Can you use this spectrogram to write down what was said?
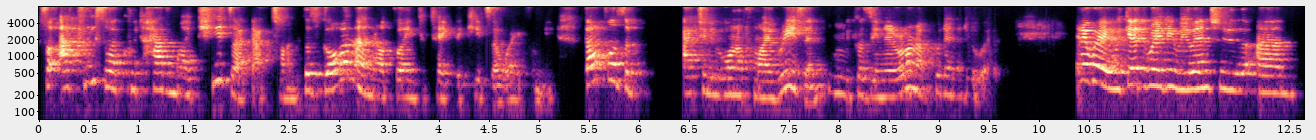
so at least I could have my kids at that time because government not going to take the kids away from me. That was a, actually one of my reason mm. because in Iran I couldn't do it. Anyway, we get ready. We went to um,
